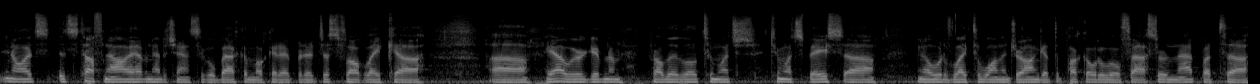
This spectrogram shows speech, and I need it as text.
you know it's it's tough now. I haven't had a chance to go back and look at it, but it just felt like. Uh, uh, yeah, we were giving them probably a little too much too much space. Uh, you know, would have liked to won the draw and get the puck out a little faster than that. But uh,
